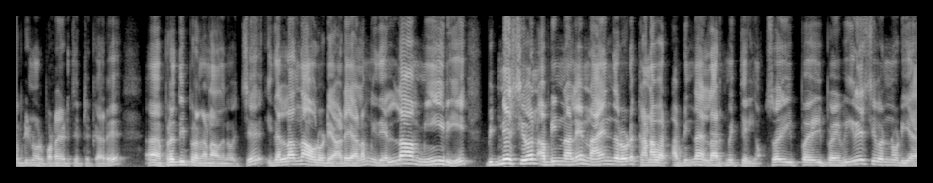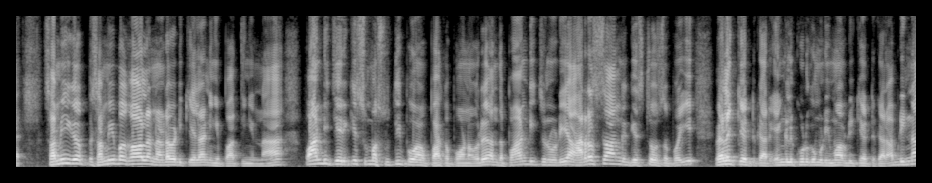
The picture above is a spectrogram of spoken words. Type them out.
அப்படின்னு ஒரு படம் எடுத்துட்டு இருக்காரு பிரதீப் ரங்கநாதன் வச்சு. இதெல்லாம் தான் அவருடைய அடையாளம். இது எல்லாம் மீறி விக்னேஷ் சிவன் அப்படின்னாலே நயன்தரோட கணவர் அப்படின்னு தான் எல்லாருக்குமே தெரியும். ஸோ இப்போ இப்போ விக்னேஷ் சிவனுடைய சமீப சமீபகால நடவடிக்கையெல்லாம் நீங்கள் பார்த்தீங்கன்னா பாண்டிச்சேரிக்கு சும்மா சுற்றி போ பார்க்க போனவர் அந்த பாண்டிச்சனுடைய அரசாங்க கெஸ்ட் ஹவுஸை போய் விலை கேட்டிருக்காரு எங்களுக்கு கொடுக்க முடியுமா அப்படி கேட்டிருக்காரு அப்படின்னா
